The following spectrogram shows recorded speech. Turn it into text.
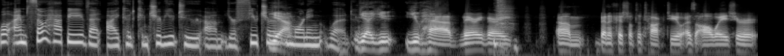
Well, I'm so happy that I could contribute to um, your future Yeah. morning wood. Yeah, you you have very very um, beneficial to talk to you as always. You're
